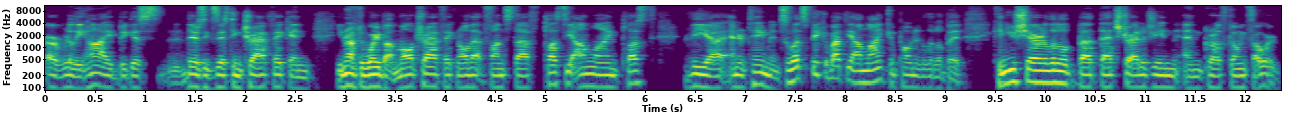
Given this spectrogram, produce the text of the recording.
are really high because there's existing traffic and you don't have to worry about mall traffic and all that fun stuff plus the online plus the uh, entertainment. So let's speak about the online component a little bit. Can you share a little about that strategy and, and growth going forward?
